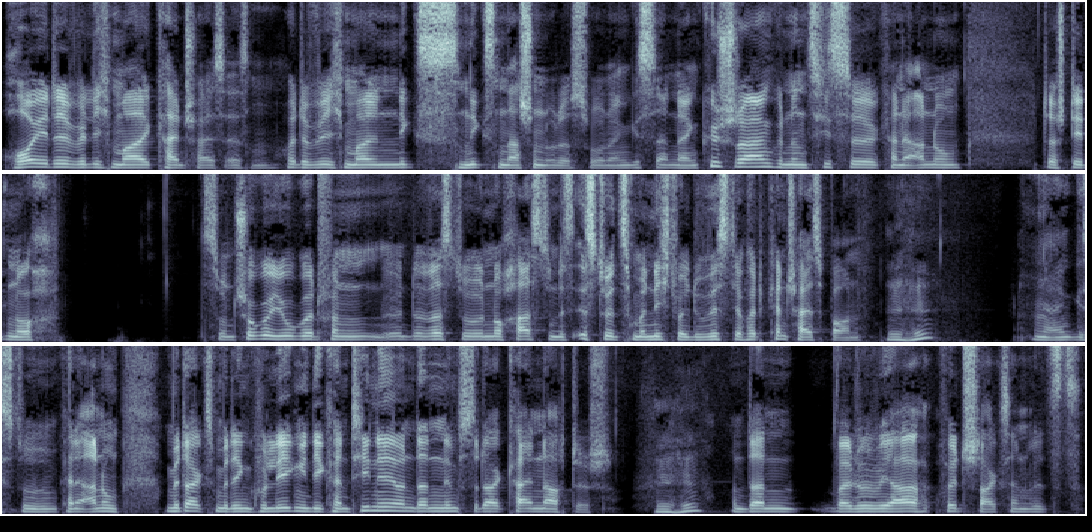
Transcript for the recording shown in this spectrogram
heute will ich mal kein Scheiß essen. Heute will ich mal nix, nix naschen oder so. Dann gehst du an deinen Kühlschrank und dann siehst du, keine Ahnung, da steht noch so ein Schokojoghurt von, äh, was du noch hast und das isst du jetzt mal nicht, weil du willst ja heute keinen Scheiß bauen. Mhm. Ja, dann gehst du, keine Ahnung, mittags mit den Kollegen in die Kantine und dann nimmst du da keinen Nachtisch. Mhm. Und dann, weil du ja heute stark sein willst.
